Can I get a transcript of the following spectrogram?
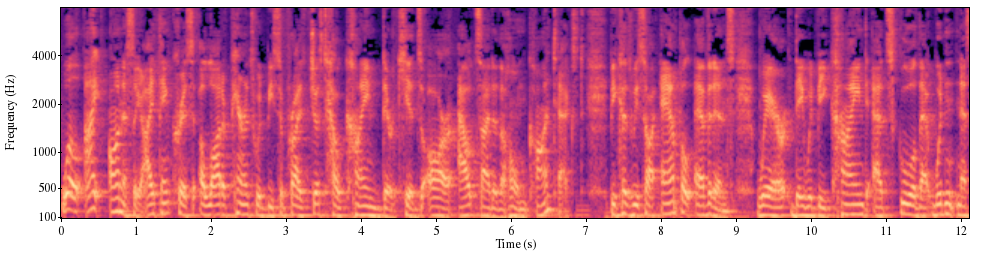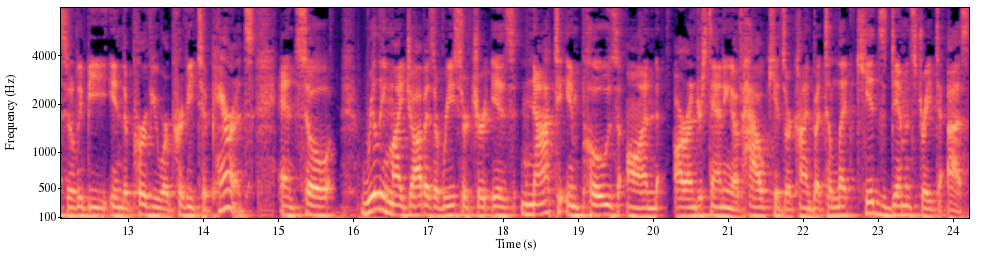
Well, I honestly, I think, Chris, a lot of parents would be surprised just how kind their kids are outside of the home context because we saw ample evidence where they would be kind at school that wouldn't necessarily be in the purview or privy to parents. And so, really, my job as a researcher is not to impose on our understanding of how kids are kind, but to let kids demonstrate to us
